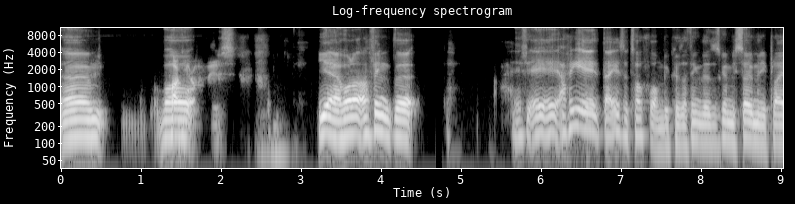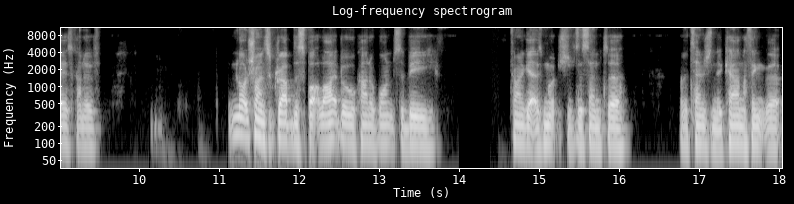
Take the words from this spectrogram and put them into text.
Um, well, yeah, well, I think that it, I think it, that is a tough one because I think there's going to be so many players kind of not trying to grab the spotlight, but will kind of want to be trying to get as much of the center of attention they can. I think that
